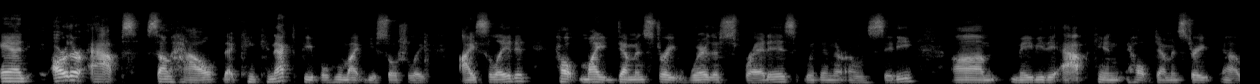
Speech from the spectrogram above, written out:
And are there apps somehow that can connect people who might be socially isolated, help might demonstrate where the spread is within their own city? Um, maybe the app can help demonstrate uh,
